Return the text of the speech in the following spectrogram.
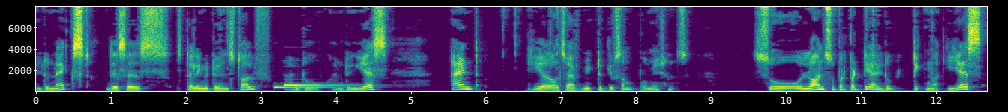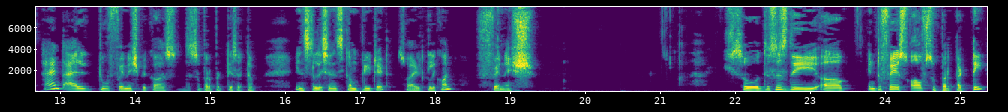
I'll do next. This is telling me to install. I'm do I'm doing yes. And here also I need to give some permissions so launch super putty I'll do tick mark yes and I'll do finish because the super putty setup installation is completed. So I'll click on finish. So this is the uh, interface of super putty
